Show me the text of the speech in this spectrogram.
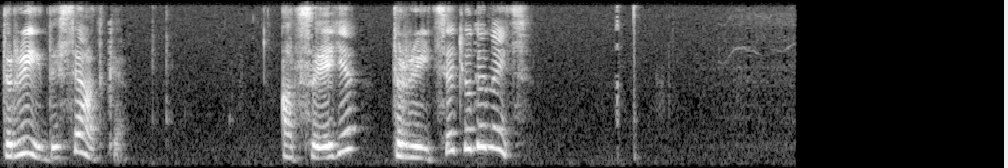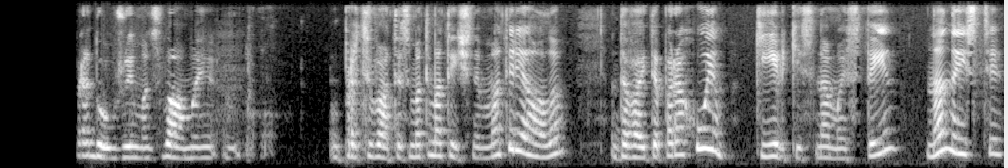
три десятки. А це є 30 одиниць. Продовжуємо з вами працювати з математичним матеріалом. Давайте порахуємо кількість намистин на низці.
